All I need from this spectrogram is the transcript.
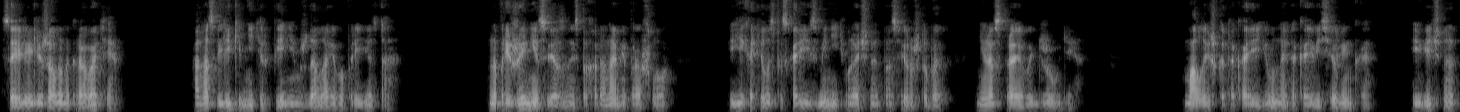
Селия лежала на кровати. Она с великим нетерпением ждала его приезда. Напряжение, связанное с похоронами, прошло, и ей хотелось поскорее изменить мрачную атмосферу, чтобы не расстраивать Джуди. Малышка такая юная, такая веселенькая и вечно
